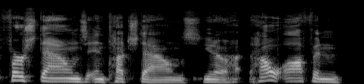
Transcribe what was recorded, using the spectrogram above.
first downs and touchdowns. You know, how often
